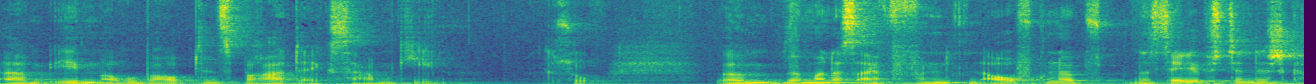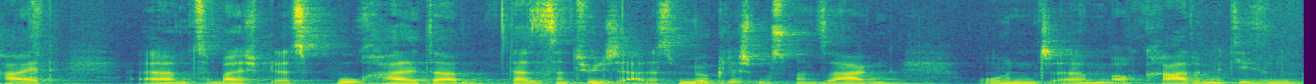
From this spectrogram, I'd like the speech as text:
ähm, eben auch überhaupt ins Beraterexamen gehen. So. Ähm, wenn man das einfach von hinten aufknöpft, eine Selbstständigkeit, ähm, zum Beispiel als Buchhalter, das ist natürlich alles möglich, muss man sagen. Und ähm, auch gerade mit diesem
